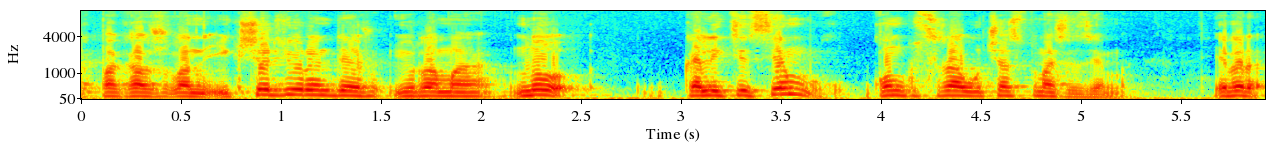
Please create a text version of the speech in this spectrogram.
пока жутланы икшер юренде юрама но коллектив сем конкурсра участвовать ебір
